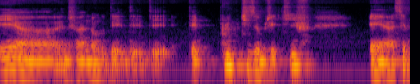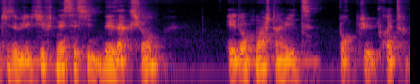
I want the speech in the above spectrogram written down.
et euh, donc des, plus petits objectifs. Et euh, ces petits objectifs nécessitent des actions. Et donc moi, je t'invite pour, être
